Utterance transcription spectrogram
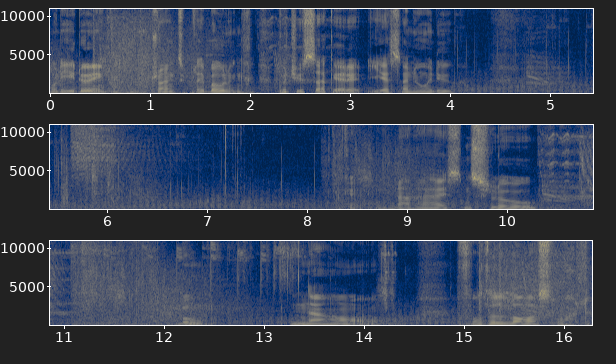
What are you doing? I'm trying to play bowling. But you suck at it. Yes, I know I do. Nice and slow. Boom. Now, for the last one.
